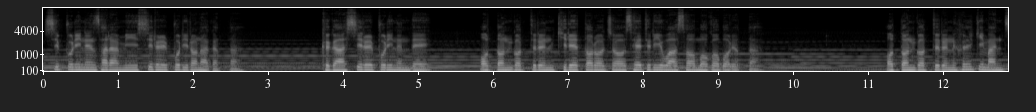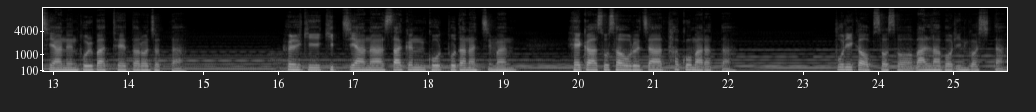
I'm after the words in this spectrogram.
씨 뿌리는 사람이 씨를 뿌리러 나갔다. 그가 씨를 뿌리는데 어떤 것들은 길에 떨어져 새들이 와서 먹어버렸다. 어떤 것들은 흙이 많지 않은 돌밭에 떨어졌다. 흙이 깊지 않아 싹은 곧 돋아났지만 해가 솟아오르자 타고 말았다. 뿌리가 없어서 말라버린 것이다.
